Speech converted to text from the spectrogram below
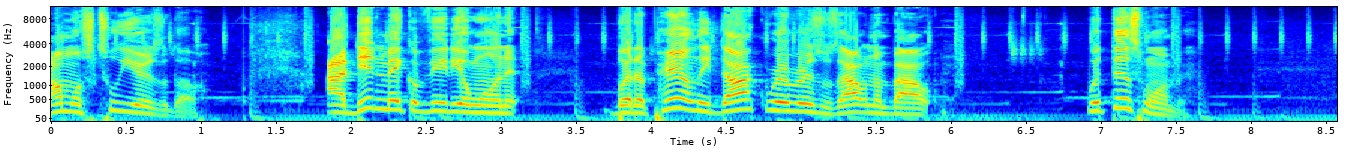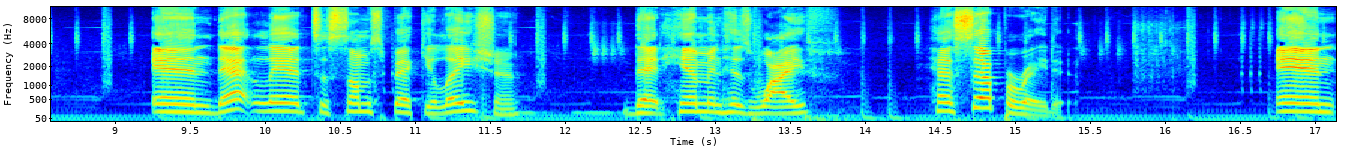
almost two years ago. I didn't make a video on it, but apparently Doc Rivers was out and about with this woman. And that led to some speculation that him and his wife has separated. And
